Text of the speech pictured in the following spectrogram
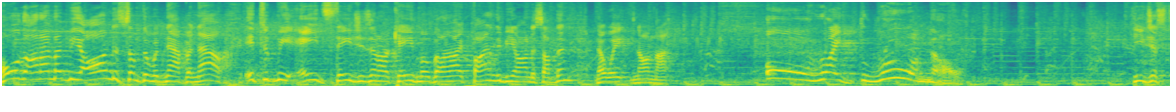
hold on. I might be on to something with Nappa now. It took me eight stages in arcade mode, but I might finally be on to something. No, wait. No, I'm not. Oh, right through him, though. He just...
